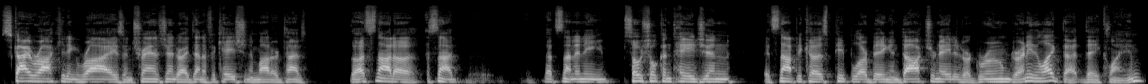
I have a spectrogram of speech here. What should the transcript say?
skyrocketing rise in transgender identification in modern times, that's not a, that's not, that's not any social contagion. It's not because people are being indoctrinated or groomed or anything like that, they claim.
